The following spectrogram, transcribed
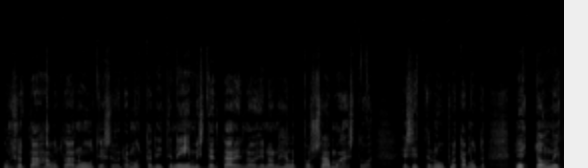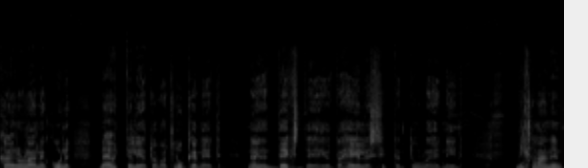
kun sota halutaan uutisoida, mutta niiden ihmisten tarinoihin on helppo samaistua ja sitten upota. Mutta nyt Tommi Kainolainen, kun näyttelijät ovat lukeneet näitä mm. tekstejä, joita heille sitten tulee, niin minkälainen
